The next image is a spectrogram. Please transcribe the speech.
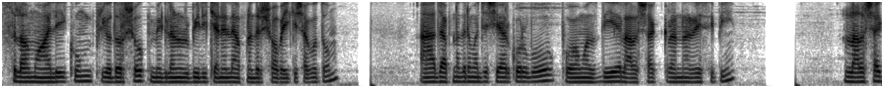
আসসালামু আলাইকুম, প্রিয় দর্শক, মেঘলানুর বিডি চ্যানেলে আপনাদের সবাইকে স্বাগতম। আজ আপনাদের মাঝে শেয়ার করব পোয়া মাছ দিয়ে লাল শাক রান্নার রেসিপি লাল শাক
